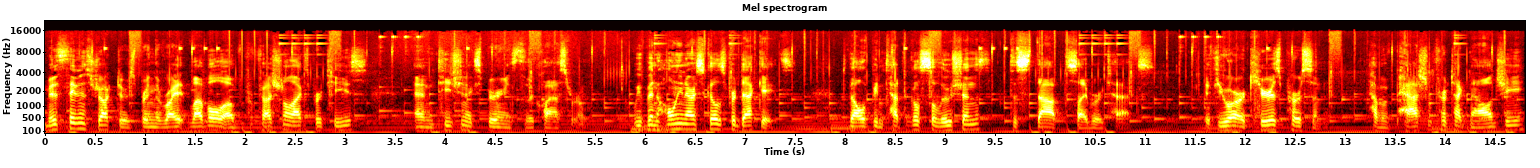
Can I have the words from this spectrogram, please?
Midstate instructors bring the right level of professional expertise and teaching experience to the classroom. We've been honing our skills for decades, developing technical solutions to stop cyber attacks. If you are a curious person, have a passion for technology,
